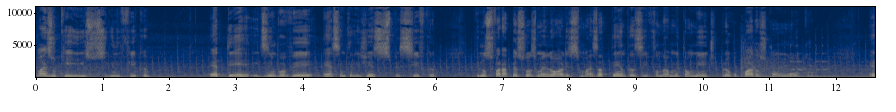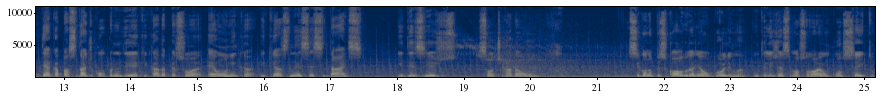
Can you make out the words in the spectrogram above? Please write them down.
Mas o que isso significa? É ter e desenvolver essa inteligência específica que nos fará pessoas melhores, mais atentas e, fundamentalmente, preocupadas com o outro. É ter a capacidade de compreender que cada pessoa é única e que as necessidades e desejos são de cada um. Segundo o psicólogo Daniel Goleman, inteligência emocional é um conceito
